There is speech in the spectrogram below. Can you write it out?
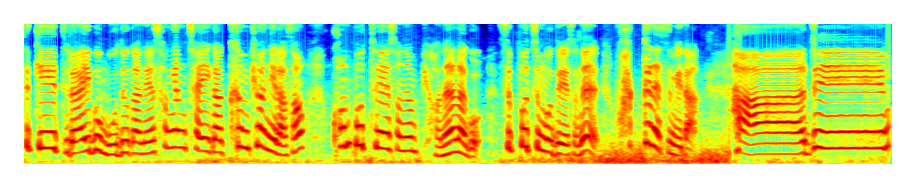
특히 드라이브 모드 간의 성향 차이가 큰 편이라서 컴포트에서는 편안하고 스포츠 모드에서는 화끈했습니다. 하지만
